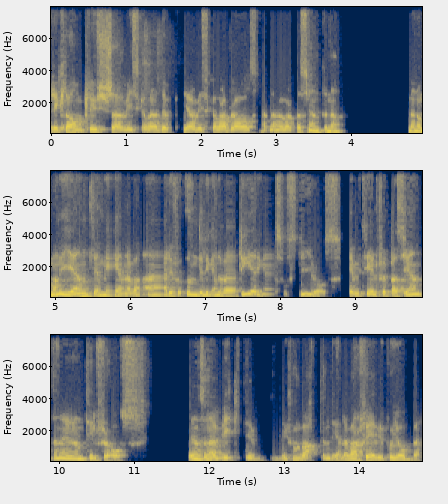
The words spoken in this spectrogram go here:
reklamklyscha. Vi ska vara duktiga, vi ska vara bra och snälla med våra patienter. Men, men om man egentligen menar vad är det för underliggande värderingar som styr oss? Är vi till för patienten eller är de till för oss? Det är en sån här viktig liksom, vattendelare. Varför är vi på jobbet?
